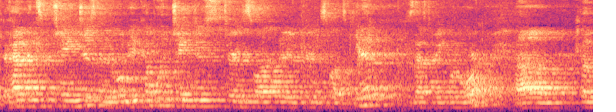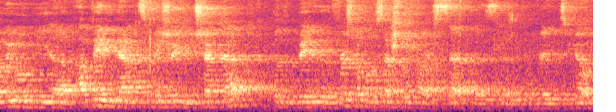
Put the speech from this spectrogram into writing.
There have been some changes, and there will be a couple of changes during Suan during Suan's keynote, because I have to make one more. Um, but we will be uh, updating that, so make sure you check that. But the, the first couple of sessions are set as, and ready to go.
